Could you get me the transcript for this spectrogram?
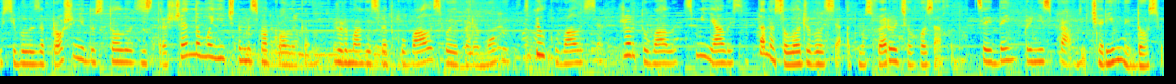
усі були запрошені до столу зі страшенно магічними смаколиками. Журмаги святкували свої перемоги, спілкувалися, жартували, сміялися та насолоджувалися атмосферою цього заходу. Цей день приніс справді чарівний досвід.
